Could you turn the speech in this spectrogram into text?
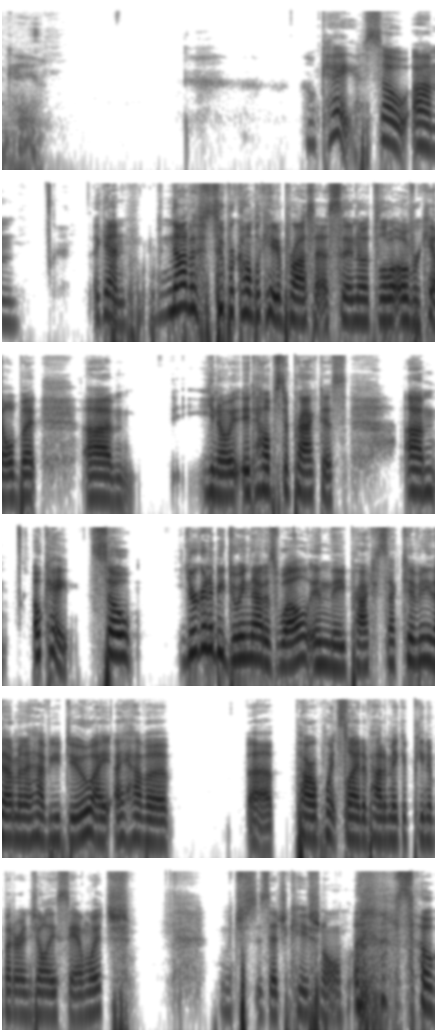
Okay. Okay, so um, again, not a super complicated process. I know it's a little overkill, but um, you know, it, it, helps to practice. Um, okay, so you're going to be doing that as well in the practice activity that I'm going to have you do. I, I have a uh, PowerPoint slide of how to make a peanut butter and jelly sandwich, which is educational. so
